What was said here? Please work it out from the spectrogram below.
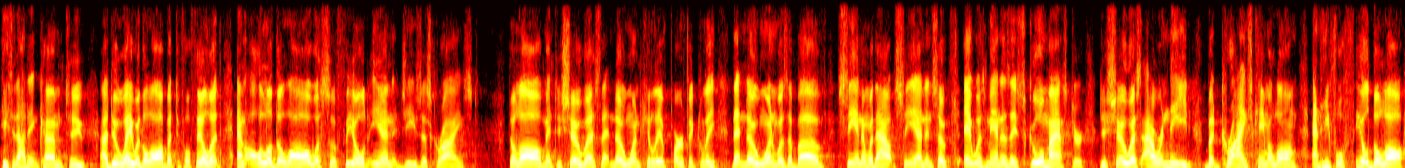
He said, I didn't come to uh, do away with the law, but to fulfill it. And all of the law was fulfilled in Jesus Christ. The law meant to show us that no one can live perfectly, that no one was above sin and without sin. And so it was meant as a schoolmaster to show us our need. But Christ came along and he fulfilled the law.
